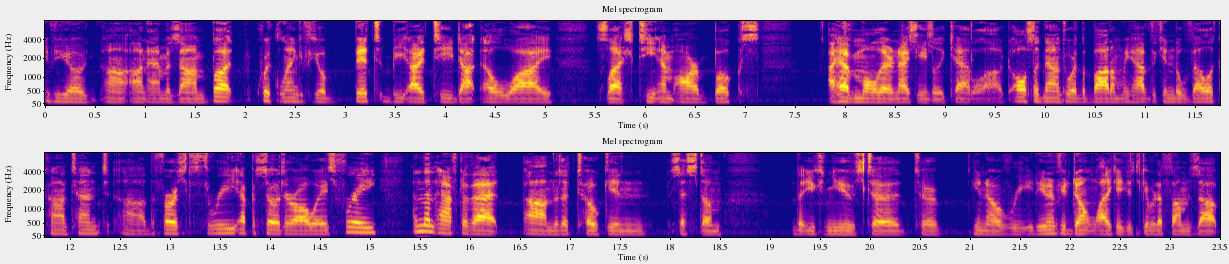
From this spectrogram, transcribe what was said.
if you go uh, on Amazon. But quick link if you go bit.ly slash TMR books. I have them all there, nice, easily cataloged. Also, down toward the bottom, we have the Kindle Vella content. Uh, the first three episodes are always free, and then after that, um, there's a token system that you can use to to you know read. Even if you don't like it, just give it a thumbs up.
